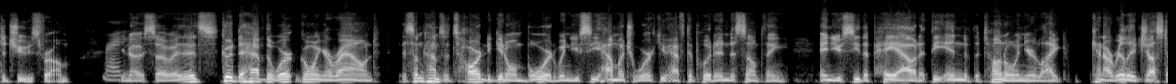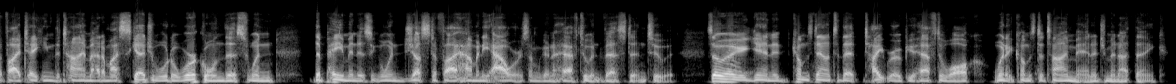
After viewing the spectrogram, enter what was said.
to choose from. Right. You know, so it's good to have the work going around. Sometimes it's hard to get on board when you see how much work you have to put into something and you see the payout at the end of the tunnel and you're like can i really justify taking the time out of my schedule to work on this when the payment isn't going to justify how many hours i'm going to have to invest into it so uh, again it comes down to that tightrope you have to walk when it comes to time management i think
